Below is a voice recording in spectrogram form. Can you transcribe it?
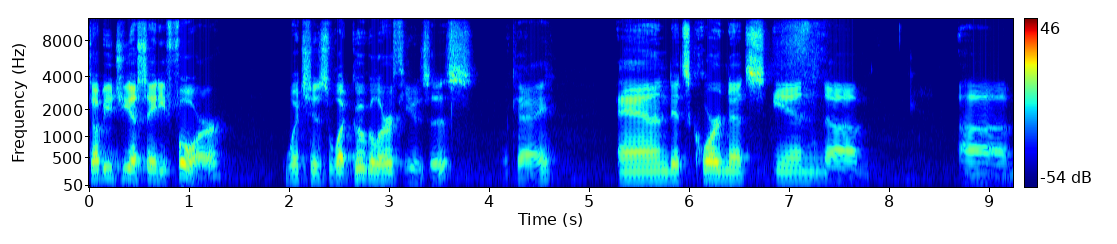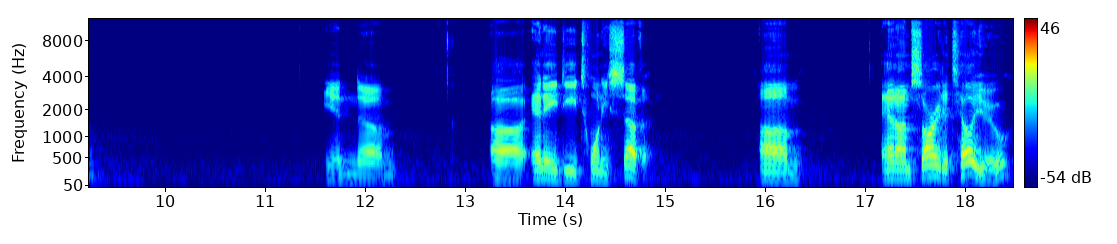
WGS 84, which is what Google Earth uses. Okay and its coordinates in um, um, in um, uh, NAD 27. Um, and I'm sorry to tell you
